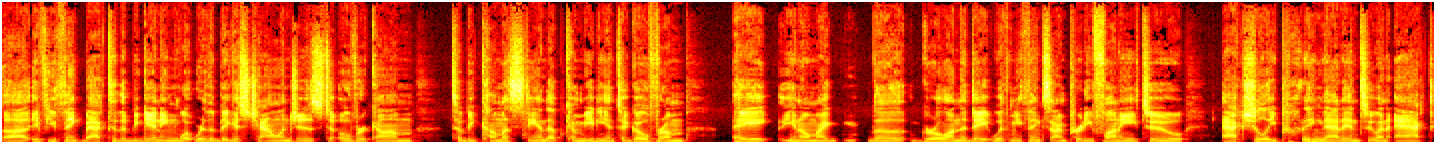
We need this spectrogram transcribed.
uh, if you think back to the beginning, what were the biggest challenges to overcome to become a stand-up comedian? To go from, hey, you know, my the girl on the date with me thinks I'm pretty funny, to actually putting that into an act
